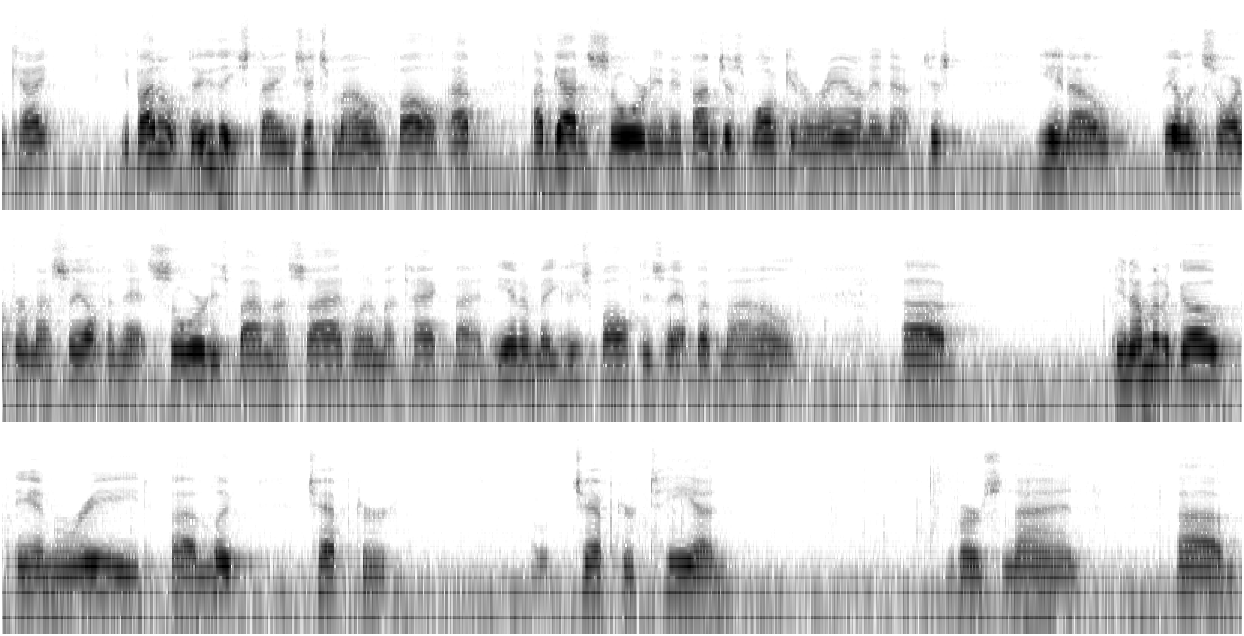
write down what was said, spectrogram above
Okay? If I don't do these things, it's my own fault. I've, I've got a sword, and if I'm just walking around and I'm just, you know, feeling sorry for myself and that sword is by my side when I'm attacked by an enemy, whose fault is that but my own? Uh, and I'm going to go and read uh, Luke chapter chapter 10, verse 9. Um,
